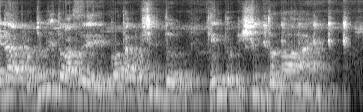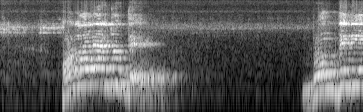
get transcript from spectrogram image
এটা প্রচলিত আছে, কথা প্রসিদ্ধ, কিন্তু বিশুদ্ধ নয়। হোনানের যুদ্ধে বন্দিনী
